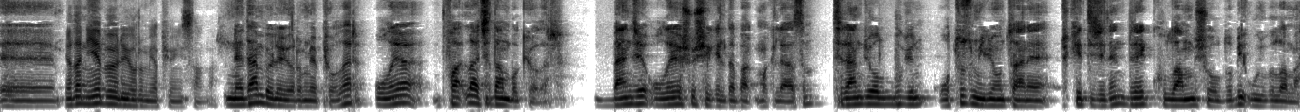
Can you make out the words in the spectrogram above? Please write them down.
Eee, Ya da niye böyle yorum yapıyor insanlar? neden böyle yorum yapıyorlar? Olaya farklı açıdan bakıyorlar. Bence olaya şu şekilde bakmak lazım. Trendyol bugün 30 milyon tane tüketicinin direkt kullanmış olduğu bir uygulama.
